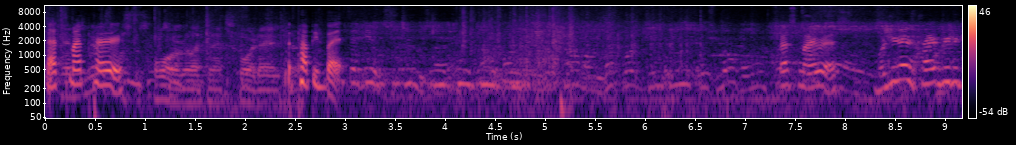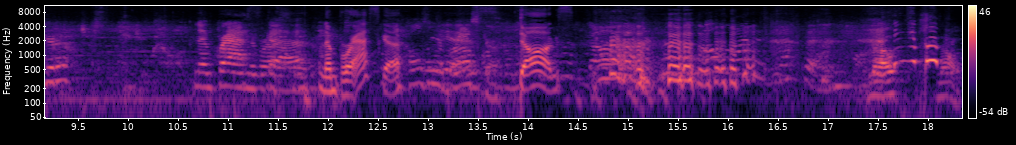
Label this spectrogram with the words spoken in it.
That's my purse. Four like the next four days. The puppy butt. That's my wrist. What did you guys try to do to get her? Nebraska. Nebraska. Hell's Nebraska. Dogs. No. No.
